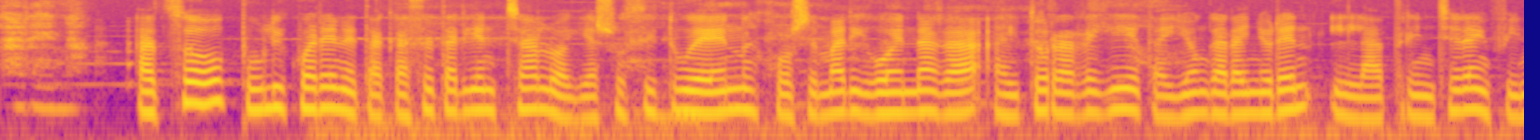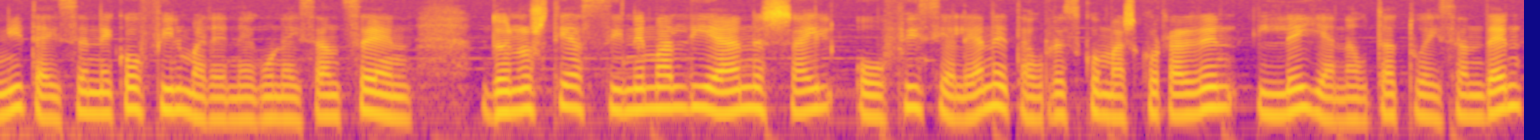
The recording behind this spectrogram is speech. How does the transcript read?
られな Atzo, publikoaren eta kazetarien txaloa jaso zituen Jose Mari Goenaga, Aitor Arregi eta Ion Garainoren La Trintxera Infinita izeneko filmaren eguna izan zen. Donostia zinemaldian sail ofizialean eta aurrezko maskorraren leian hautatua izan den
